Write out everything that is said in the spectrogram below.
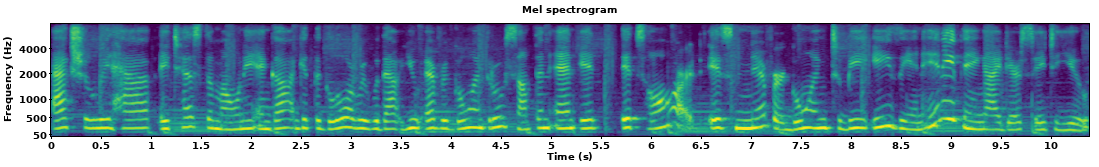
actually have a testimony and God get the glory without you ever going through something? And it it's hard. It's never going to be easy. And anything I dare say to you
